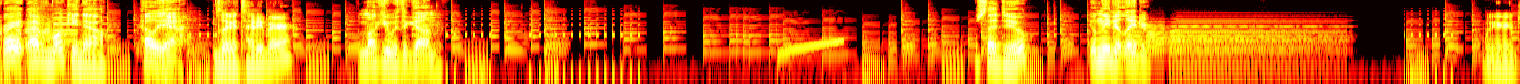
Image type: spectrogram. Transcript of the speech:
Great, I have a monkey now. Hell yeah. It's like a teddy bear. The monkey with the gum. What's that do? You'll need it later. Weird.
